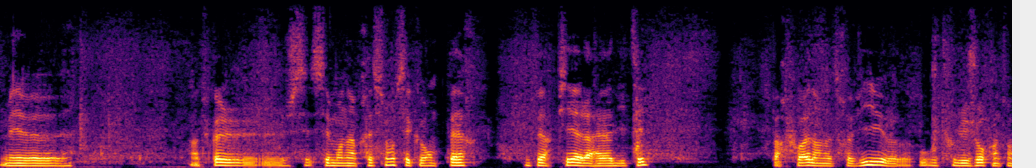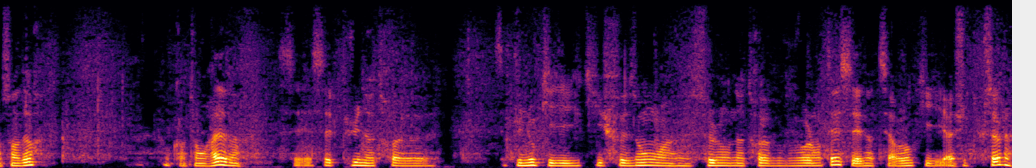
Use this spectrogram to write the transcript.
mais euh, en tout cas c'est mon impression, c'est qu'on perd on perd pied à la réalité parfois dans notre vie euh, ou tous les jours quand on s'endort, quand on rêve, c'est plus notre euh, c'est plus nous qui, qui faisons euh, selon notre volonté, c'est notre cerveau qui agit tout seul.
